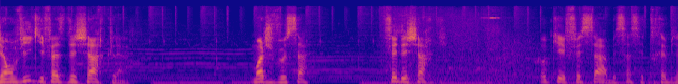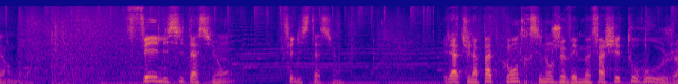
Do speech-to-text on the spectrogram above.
J'ai envie qu'il fasse des sharks là. Moi je veux ça. Fais des sharks. Ok, fais ça. Mais ça, c'est très bien. Voilà. Félicitations. Félicitations. Et là, tu n'as pas de contre, sinon je vais me fâcher tout rouge.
